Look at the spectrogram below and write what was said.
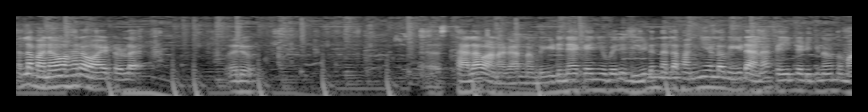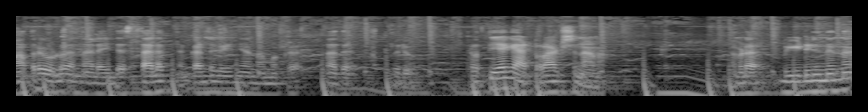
നല്ല മനോഹരമായിട്ടുള്ള ഒരു സ്ഥലമാണ്. കാരണം വീടിനെ കഴിഞ്ഞ് ഉപരി വീടും നല്ല ഭംഗിയുള്ള വീടാണ്. പെയിന്റ് അടിക്കണമെന്ന് മാത്രമേ ഉള്ളൂ. എന്നാൽ അതിന്റെ സ്ഥലം കണ്ടു കഴിഞ്ഞാൽ നമുക്ക് അത് ഒരു പ്രത്യേക അട്രാക്ഷനാണ് നമ്മുടെ വീടിൽ നിന്ന്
